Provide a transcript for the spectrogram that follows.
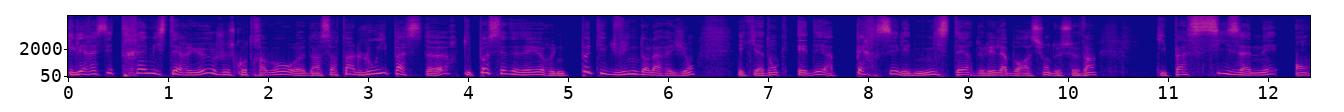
il est resté très mystérieux jusqu'aux travaux euh, d'un certain Louis Pasteur, qui possédait d'ailleurs une petite vigne dans la région et qui a donc aidé à percer les mystères de l'élaboration de ce vin qui passe six années en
